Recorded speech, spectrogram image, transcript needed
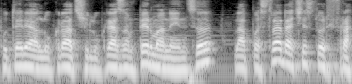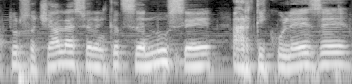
puterea a lucrat și lucrează în permanență la păstrarea acestor fracturi sociale astfel încât să nu se articuleze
